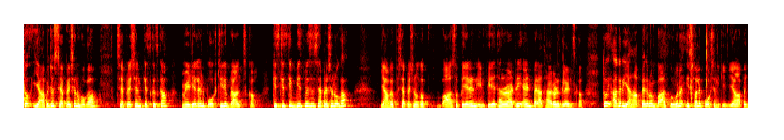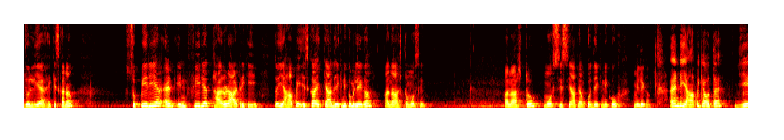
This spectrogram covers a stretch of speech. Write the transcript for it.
तो यहाँ पे जो सेपरेशन होगा सेपरेशन किस किस का मीडियल एंड पोस्टीरियर ब्रांच का किस किस के बीच में से सेपरेशन होगा यहाँ पे सेपरेशन होगा superior and inferior thyroid artery and parathyroid glands का तो अगर यहाँ पे अगर मैं बात करूँगा ना इस वाले पोर्शन की यहाँ पे जो लिया है किसका नाम superior and inferior thyroid artery की तो यहाँ पे इसका क्या देखने को मिलेगा अनास्टोमोसिंग अनास्टोमोसिस यहाँ पे हमको देखने को मिलेगा एंड यहाँ पे क्या होता है ये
